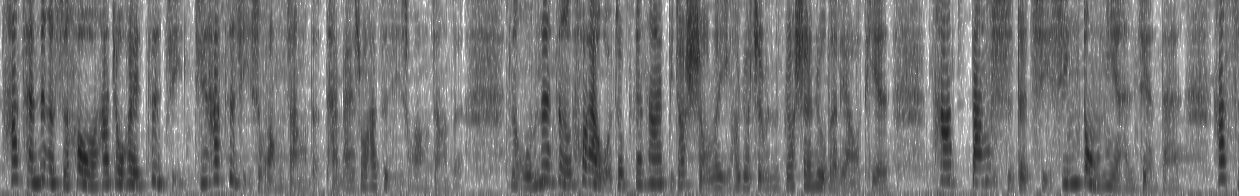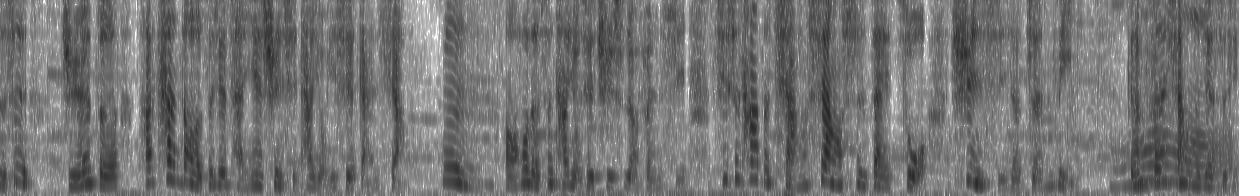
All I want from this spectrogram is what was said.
他才那个时候，他就会自己，其实他自己是慌张的。坦白说，他自己是慌张的。那我们在这个后来，我就跟他比较熟了以后，就是比较深入的聊天。他当时的起心动念很简单，他只是觉得他看到了这些产业讯息，他有一些感想嗯，啊，或者是他有些趋势的分析。其实他的强项是在做讯息的整理跟分享这件事情。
